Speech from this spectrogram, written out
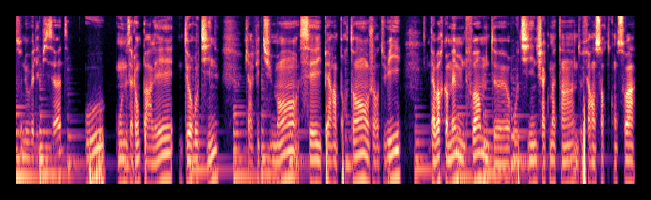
ce nouvel épisode où, où nous allons parler de routine, car effectivement, c'est hyper important aujourd'hui d'avoir quand même une forme de routine chaque matin, de faire en sorte qu'on soit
